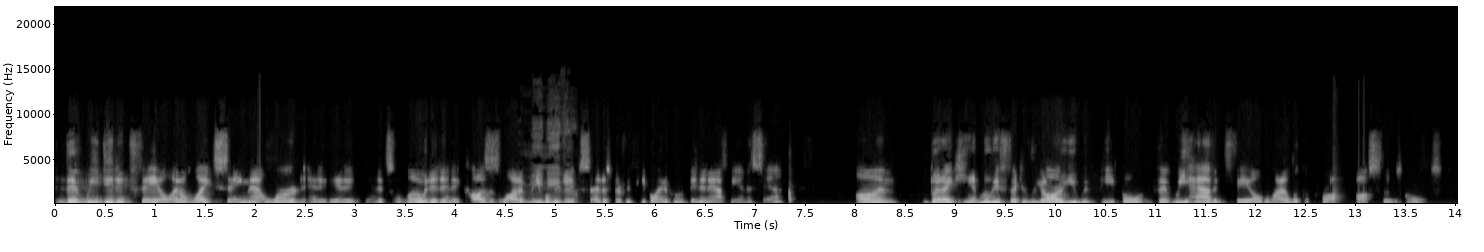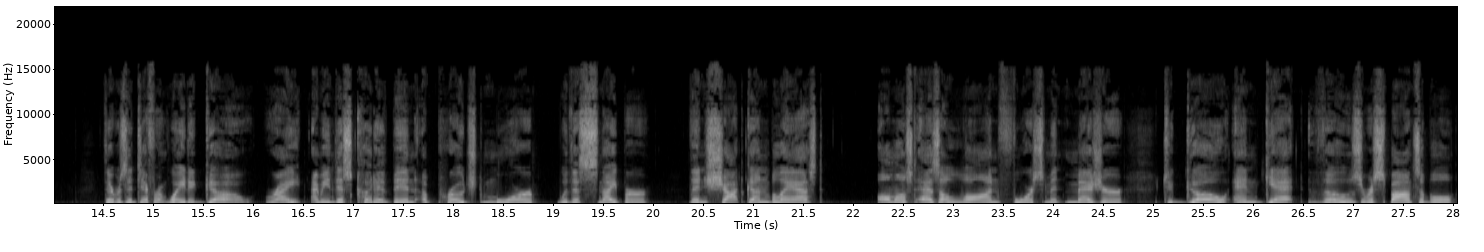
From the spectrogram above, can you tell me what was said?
that we didn't fail. I don't like saying that word, and, it, and, it, and it's loaded, and it causes a lot of Me people to be upset, especially people I know who have been in Afghanistan. Um, but I can't really effectively argue with people that we haven't failed when I look across those goals. there was a different way to go, right? I mean, this could have been approached more with a sniper than shotgun blast, almost as a law enforcement measure to go and get those responsible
